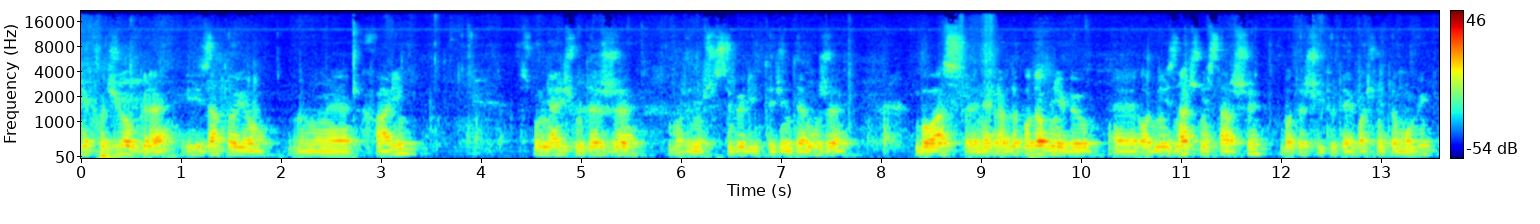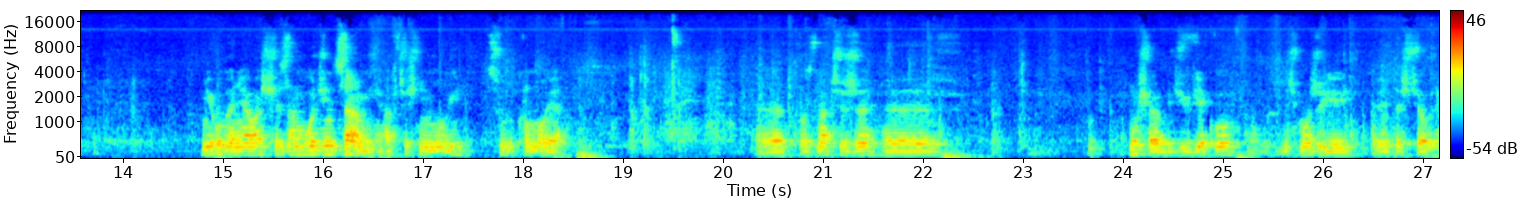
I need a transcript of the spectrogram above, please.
nie wchodziło w grę i za to ją chwali. Wspomnialiśmy też, że może nie wszyscy byli tydzień temu, że Boaz najprawdopodobniej był od niej znacznie starszy, bo też i tutaj właśnie to mówi. Nie uganiała się za młodzieńcami, a wcześniej mówi córko moja. E, To znaczy, że e, musiał być w wieku być może jej e, teściowej.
